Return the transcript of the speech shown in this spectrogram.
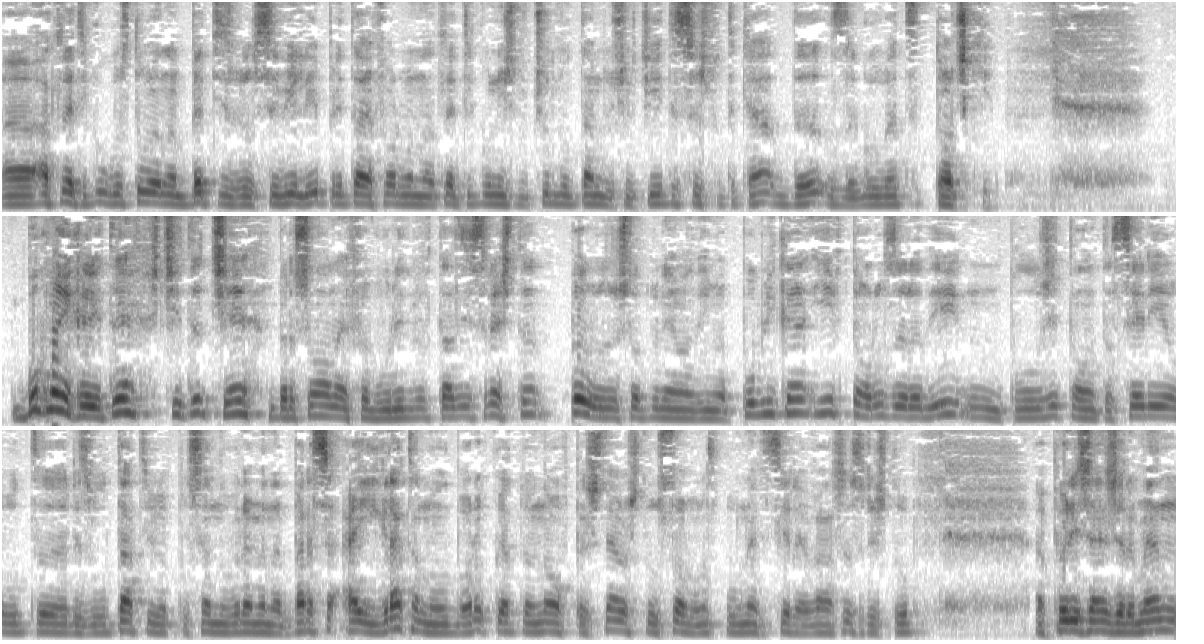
Атлетико гостува на Бетис в Севили. При тази форма на Атлетико нищо чудно там дошевчиите също така да загубят точки. Букмейкерите считат, че Барселона е фаворит в тази среща. Първо, защото няма да има публика и второ, заради положителната серия от резултати в последно време на Барса, а играта на отбора, която е много впечатляваща, особено спомнете си реванша срещу Пари Сен Жермен,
